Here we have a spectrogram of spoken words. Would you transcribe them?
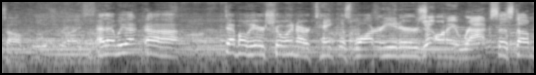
So, and then we got uh, demo here showing our tankless water heaters Yep. on a rack system.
